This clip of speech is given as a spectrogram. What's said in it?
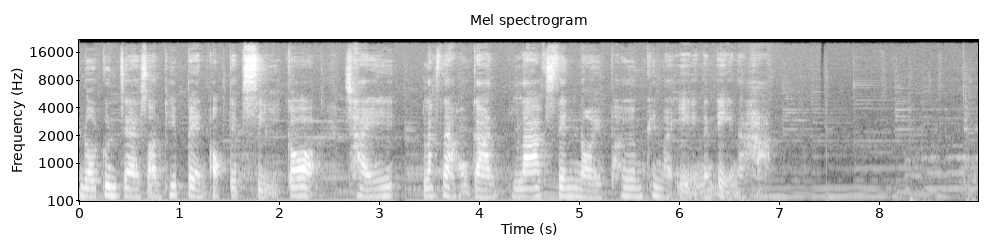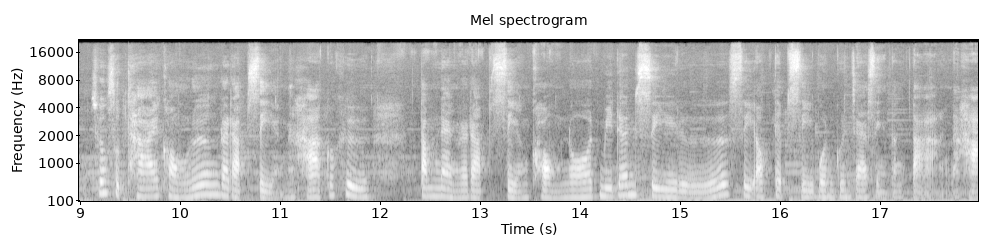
โน้ตกุญแจซอนที่เป็น octave 4ก็ใช้ลักษณะของการลากเส้นน้อยเพิ่มขึ้นมาเองนั่นเองนะคะ ช่วงสุดท้ายของเรื่องระดับเสียงนะคะก็คือตำแหน่งระดับเสียงของโน้ต middle C หรือ C octave C บนกุญแจเสียงต่างๆนะคะ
